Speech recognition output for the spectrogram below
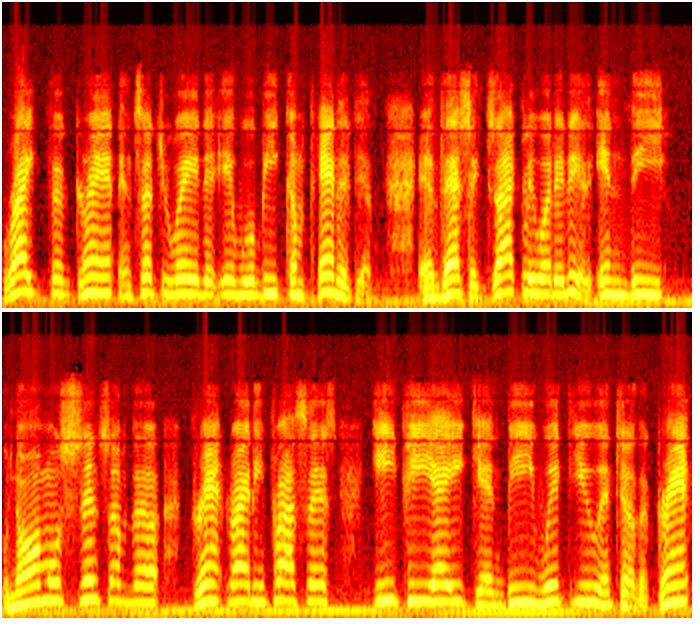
write the grant in such a way that it will be competitive. And that's exactly what it is. In the normal sense of the grant writing process, EPA can be with you until the grant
